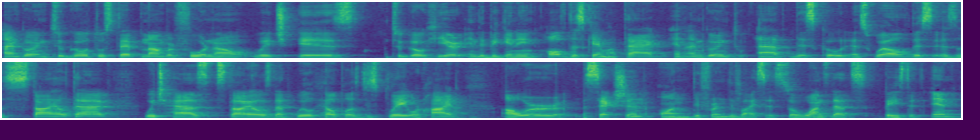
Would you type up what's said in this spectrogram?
I'm going to go to step number four now, which is to go here in the beginning of the schema tag and I'm going to add this code as well. This is a style tag which has styles that will help us display or hide our section on different devices. So once that's pasted in,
